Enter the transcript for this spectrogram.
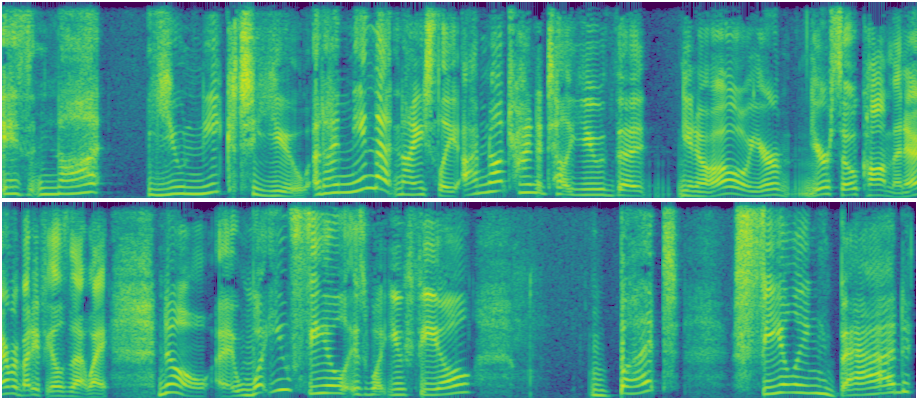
is not unique to you. And I mean that nicely. I'm not trying to tell you that, you know, oh, you're you're so common. Everybody feels that way. No, uh, what you feel is what you feel. But feeling bad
